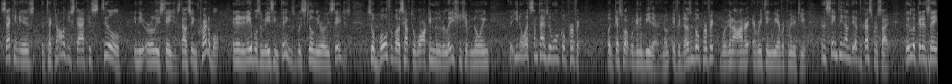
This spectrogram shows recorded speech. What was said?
Second is, the technology stack is still in the early stages. Now it's incredible, and it enables amazing things, but it's still in the early stages. So both of us have to walk into the relationship knowing that, you know what, sometimes it won't go perfect, but guess what, we're going to be there. If it doesn't go perfect, we're going to honor everything we ever committed to you. And the same thing on the, the customer side. They look at it and say,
